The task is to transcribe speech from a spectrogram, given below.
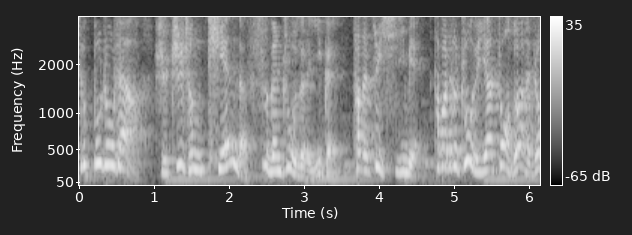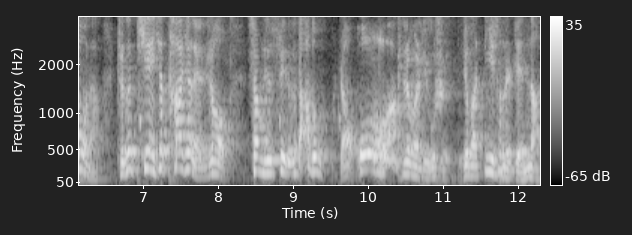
这个不周山啊，是支撑天的四根柱子的一根，它在最西面。它把这个柱子一下撞断了之后呢，整个天一下塌下来了之后，上面就碎了个大洞，然后哗开始往流水，就把地上的人呢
